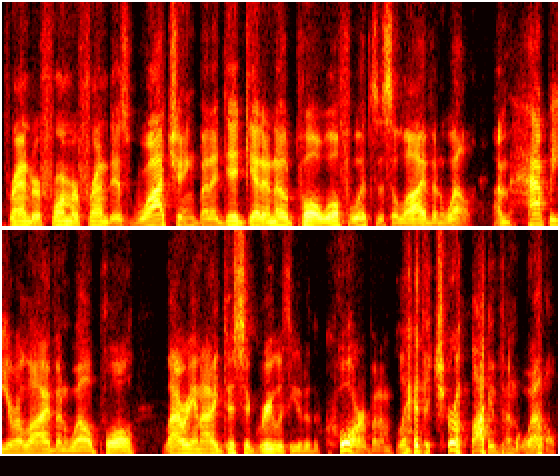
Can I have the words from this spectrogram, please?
friend or former friend is watching, but I did get a note Paul Wolfowitz is alive and well. I'm happy you're alive and well, Paul. Larry and I disagree with you to the core, but I'm glad that you're alive and well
